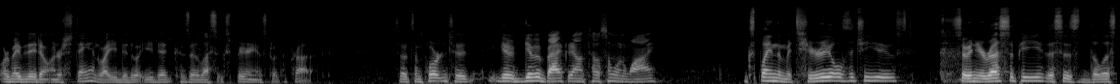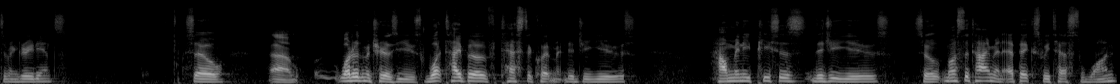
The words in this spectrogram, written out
Or maybe they don't understand why you did what you did because they're less experienced with the product. So it's important to give, give a background, tell someone why, explain the materials that you used. So in your recipe, this is the list of ingredients. So um, what are the materials you used? What type of test equipment did you use? How many pieces did you use? So most of the time in Epics, we test one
